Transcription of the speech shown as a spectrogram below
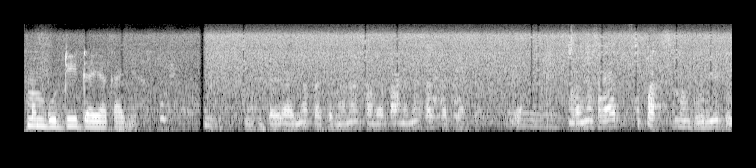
membudidayakannya. Budidayanya bagaimana sampai panennya saya sudah belajar. Makanya saya cepat memburu itu.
